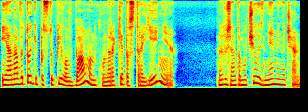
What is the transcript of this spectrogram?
И она в итоге поступила в Бауманку на ракетостроение. Да, то есть она там училась днями и ночами.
